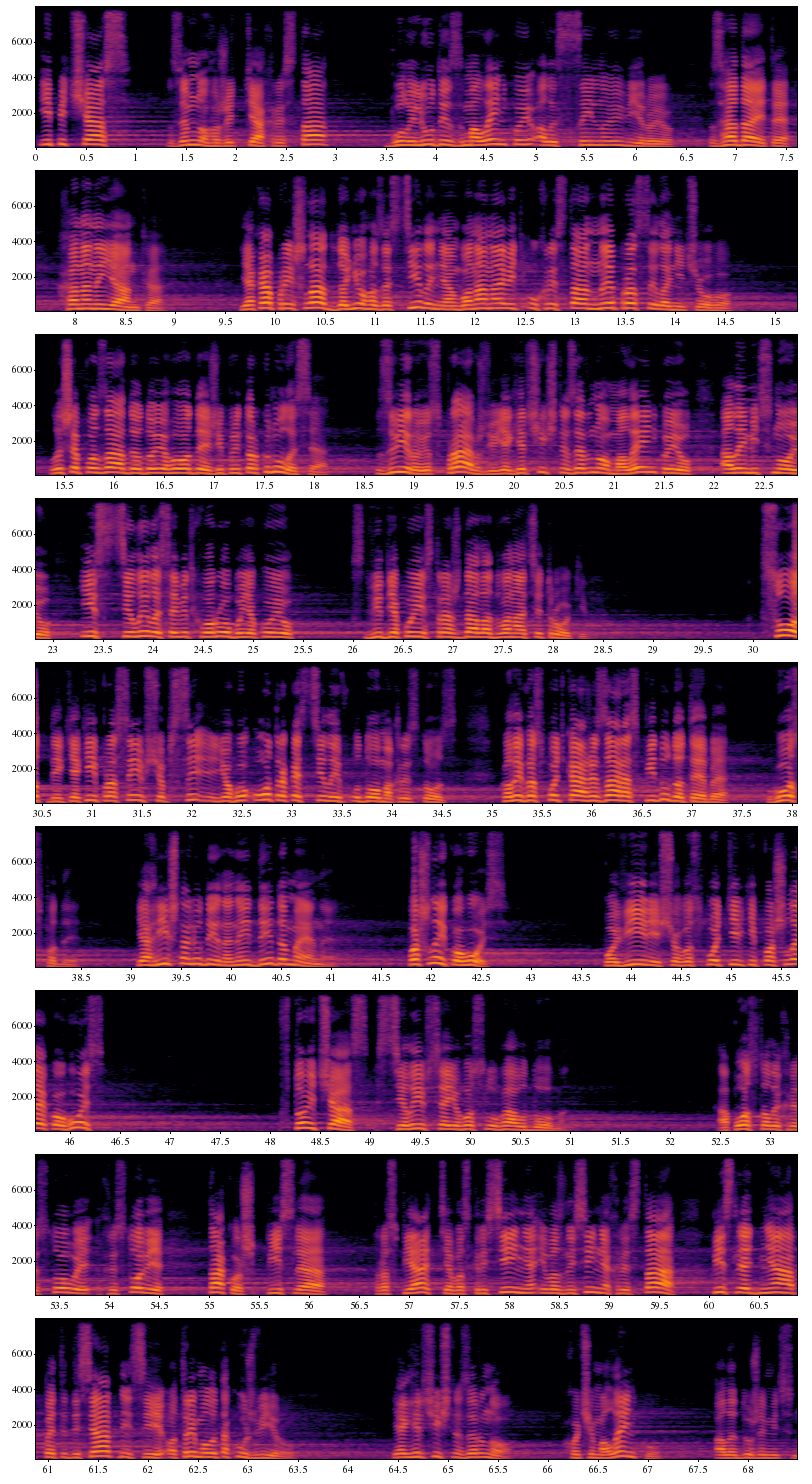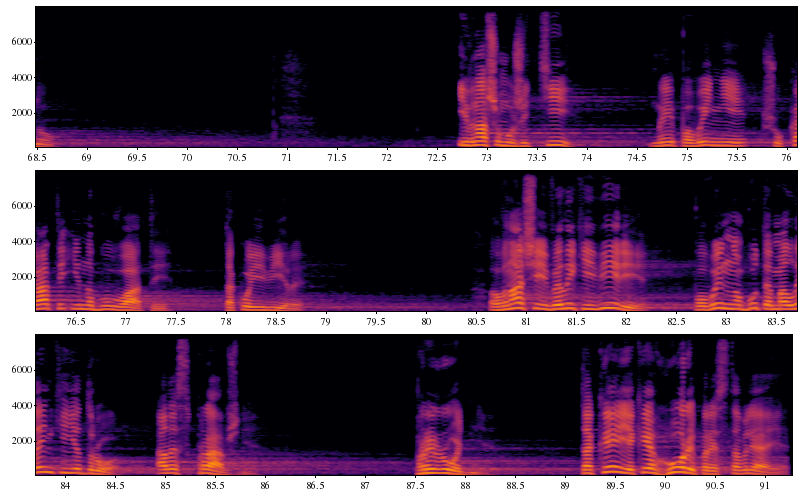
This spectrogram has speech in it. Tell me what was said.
І під час земного життя Христа були люди з маленькою, але з сильною вірою. Згадайте, хананеянка, яка прийшла до нього за зціленням, вона навіть у Христа не просила нічого, лише позаду до його одежі приторкнулася з вірою справжньою, як гірчичне зерно, маленькою, але міцною, і зцілилася від хвороби, якою, від якої страждала 12 років. Сотник, який просив, щоб його отрока зцілив удома Христос. Коли Господь каже, зараз піду до тебе, Господи, я грішна людина, не йди до мене. Пошли когось. По вірі, що Господь тільки пошле когось, в той час зцілився його слуга удома. Апостоли Христові, Христові також після розп'яття, Воскресіння і Вознесіння Христа після Дня П'ятидесятниці отримали таку ж віру, як гірчичне зерно, хоч і маленьку, але дуже міцну. І в нашому житті ми повинні шукати і набувати такої віри. В нашій великій вірі повинно бути маленьке ядро, але справжнє. природнє, таке, яке гори переставляє,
